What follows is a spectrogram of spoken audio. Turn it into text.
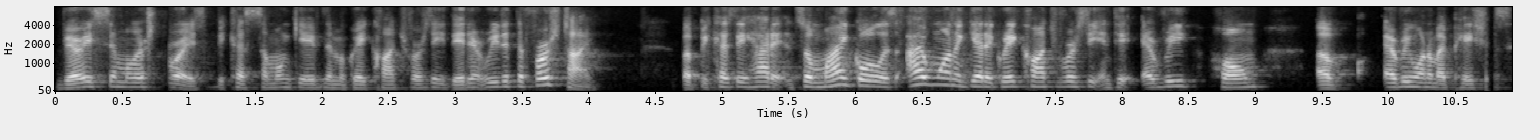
very similar stories because someone gave them a great controversy. They didn't read it the first time, but because they had it. And so my goal is I want to get a great controversy into every home of every one of my patients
